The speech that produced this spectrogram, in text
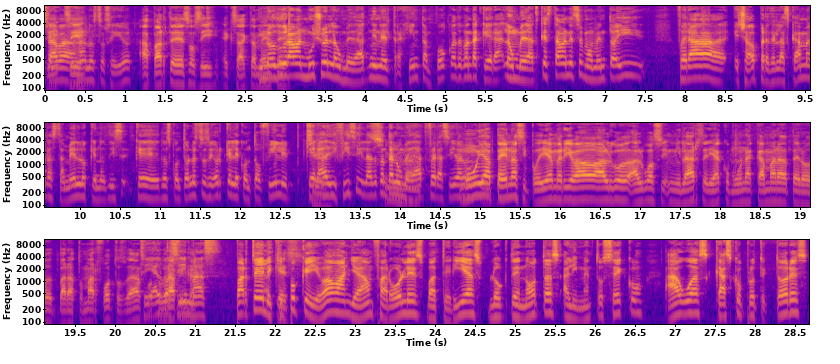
sí, contaba sí. nuestro seguidor. Aparte de eso, sí, Y exactamente. no duraban mucho en la humedad ni en el trajín tampoco. Haz de cuenta que era la humedad que estaba en ese momento ahí fuera echado a perder las cámaras también lo que nos dice que nos contó nuestro señor que le contó Philip que Sí. era difícil haz de cuenta la humedad fuera así algo Muy que- apenas si podrían haber llevado algo, algo similar, sería como una cámara, pero para tomar fotos, ¿verdad? sí, algo así más Parte del Ah, ¿qué equipo es? que llevaban, llevaban faroles, baterías, bloc de notas, alimento seco, aguas, casco protectores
